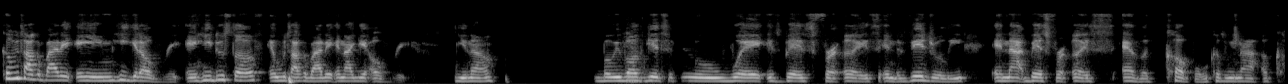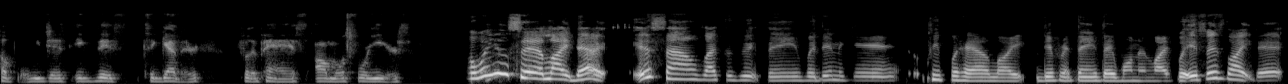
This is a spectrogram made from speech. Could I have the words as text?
Cause we talk about it and he get over it. And he do stuff and we talk about it and I get over it. You know? But we both get to do what is best for us individually and not best for us as a couple because we're not a couple. We just exist together for the past almost four years. Well, when you said like that, it sounds like a good thing, but then again, people have like different things they want in life. But if it's like that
